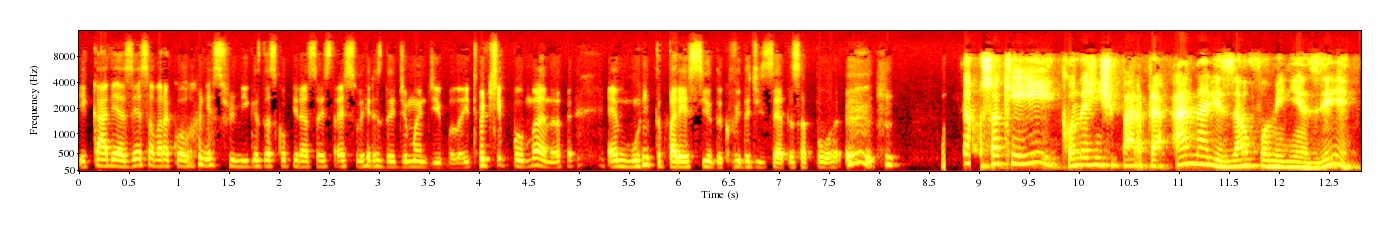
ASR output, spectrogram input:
e cabe a Z salvar a colônia e as formigas das conspirações traiçoeiras da- de Mandíbula. Então, tipo, mano, é muito parecido com Vida de Inseto essa porra. Não, só que aí, quando a gente para pra analisar o Formiguinha Z,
